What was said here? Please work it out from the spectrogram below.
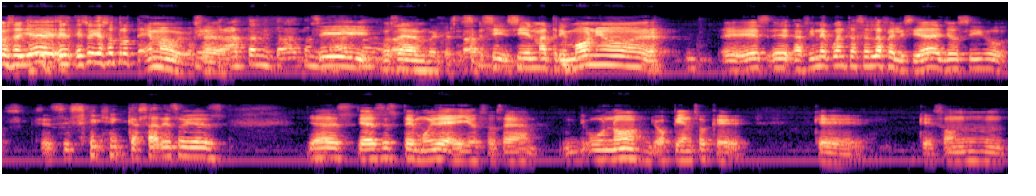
o sea, ya, es- eso ya es otro tema, güey. O tratan, ni tratan, sí, tratan. o sea, si, si el matrimonio eh, es, eh, a fin de cuentas, es la felicidad, yo sigo, que si se quieren casar, eso ya es, ya es, ya es este, muy de ellos. O sea, uno, yo pienso que, que, que son,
